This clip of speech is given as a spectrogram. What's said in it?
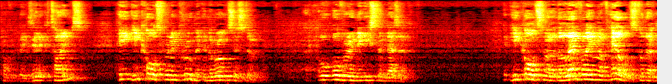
prophet of the exilic times, he, he calls for an improvement in the road system uh, over in the eastern desert. He calls for the levelling of hills, for the,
